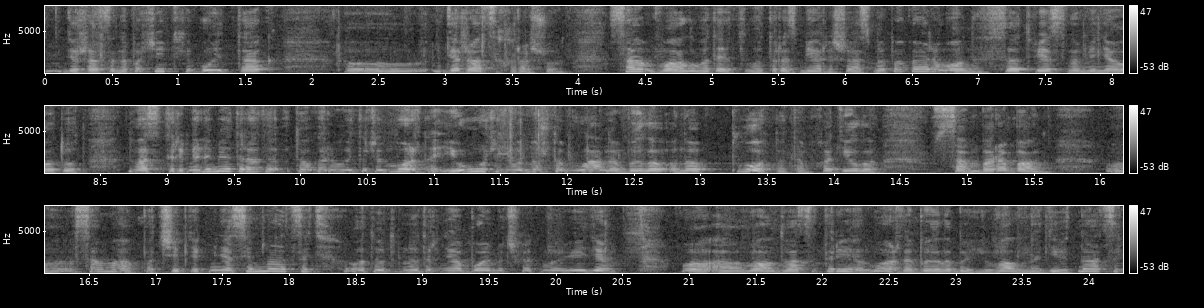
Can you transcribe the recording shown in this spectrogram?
держаться на подшипнике, будет так Э, держаться хорошо. Сам вал, вот этот вот размер, сейчас мы покажем, он, соответственно, у меня вот тут 23 миллиметра токарь выточен, можно и уже его, но чтобы главное было, оно плотно там входило в сам барабан. Сама подшипник. Меня 17, вот тут внутренняя обоймочка, как мы видим, а вал 23, можно было бы и вал на 19,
